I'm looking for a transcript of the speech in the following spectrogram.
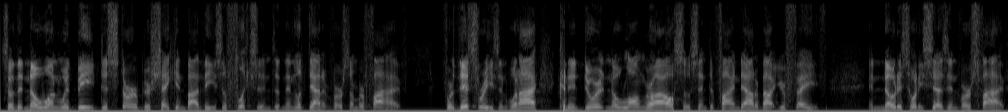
so that no one would be disturbed or shaken by these afflictions. And then look down at verse number five. For this reason, when I can endure it no longer, I also sent to find out about your faith. And notice what he says in verse 5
